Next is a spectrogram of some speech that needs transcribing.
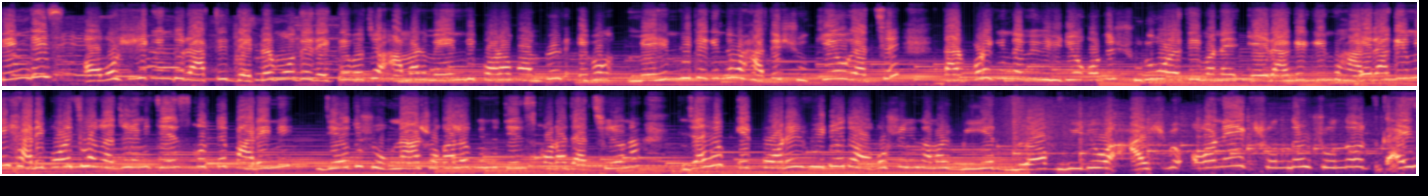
দেন গাইস অবশেষে কিন্তু রাত্রি দেড়টার মধ্যে দেখতে পাচ্ছ আমার মেহেন্দি পড়া কমপ্লিট এবং মেহেন্দিটা কিন্তু আমার হাতে শুকিয়েও গেছে। তারপরে কিন্তু আমি ভিডিও করতে শুরু করেছি মানে এর আগে কিন্তু এর আগে আমি শাড়ি পরেছিলাম, যার জন্য আমি চেঞ্জ করতে পারিনি। যেহেতু শুক- না সকালেও কিন্তু চেঞ্জ করা যাচ্ছিল না। যাই হোক, এর পরের ভিডিওতে অবশ্যই কিন্তু আমার বিয়ের ব্লগ ভিডিও আসবে। অনেক সুন্দর সুন্দর গাইস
